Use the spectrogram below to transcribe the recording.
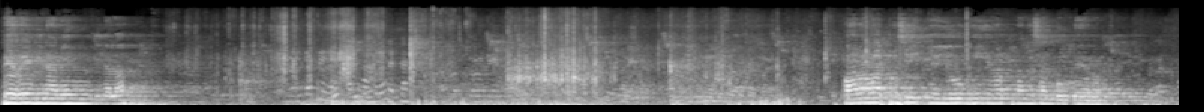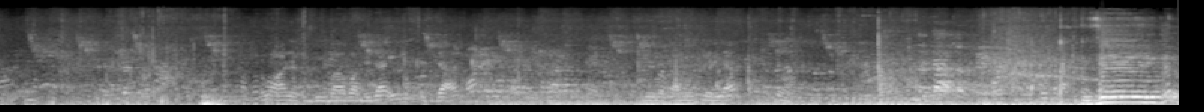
Pero hindi namin dinala. Para ma-appreciate nyo yung hirap ng isang bumbero. Very good.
